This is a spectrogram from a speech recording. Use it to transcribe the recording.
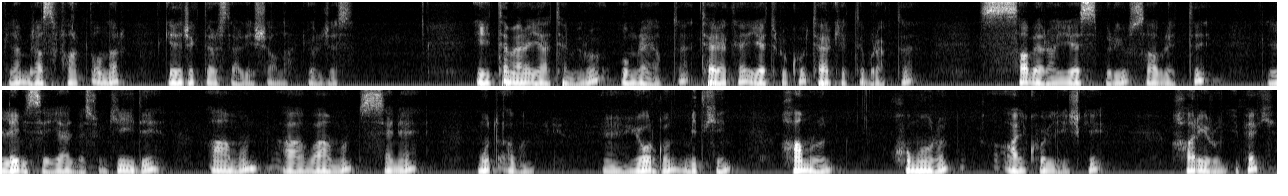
filan biraz farklı. Onlar gelecek derslerde inşallah göreceğiz. İtemere yatemiru umre yaptı. Tereke yetruku terk etti bıraktı. Sabera yesbriyu sabretti. Lebise yelbesu giydi. Amun avamun sene mutabun e, yorgun bitkin. Hamrun humurun alkollü içki. Harirun ipek.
